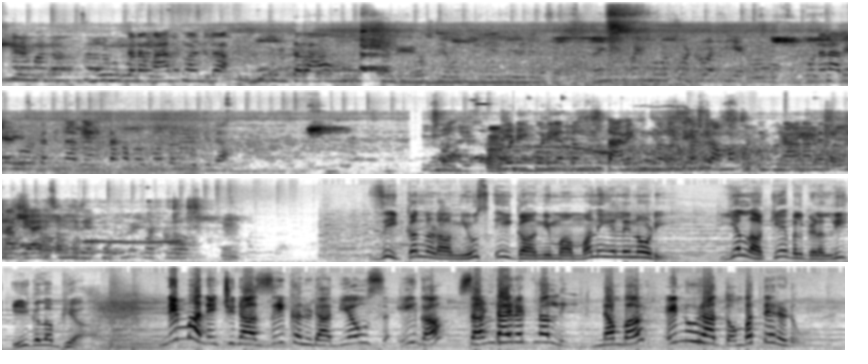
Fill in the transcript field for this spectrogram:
ಕಡೆ ಮಾತಾಡಿಲ್ಲ ಮೂರು ಥರ ಮೂರು ಕಂತಿದ್ರು ಅಷ್ಟೇ ಯಾವತ್ತೂ ಏನು ಹೇಳಿಲ್ಲ ಸರ್ ಐನೂರು ರೂಪಾಯಿ ನೋಟ್ ಕೊಟ್ಟರು ಅಟ್ಟಿಗೆ ನಾನು ಅಲ್ಲೇ ನೋಡ್ಕೊತೀನಿ ನಾವು ಹೆಂಗೆ ತಗೊಂಡೋದ್ರು ಅಂತಲೂ ಗೊತ್ತಿಲ್ಲ. ಕೊಡಿ ಕೊಡಿ ಅಂತಂದ್ಬಿಟ್ಟು ತಾವೇ ಕುತ್ಕೊಂಡು ಫಸ್ಟ್ ಅಮ್ಮ ಕೊಟ್ಟಿದ್ದು ನಾನು ಆಮೇಲೆ ನಾ ಬ್ಯಾಡಿ ಸುಮ್ಮನೆ ಕೊಟ್ಟರು ಜಿ ಕನ್ನಡ ನ್ಯೂಸ್ ಈಗ ನಿಮ್ಮ ಮನೆಯಲ್ಲೇ ನೋಡಿ. ಎಲ್ಲ ಕೇಬಲ್ಗಳಲ್ಲಿ ಈಗ ಲಭ್ಯ. ನಿಮ್ಮ ನೆಚ್ಚಿನ ಜಿ ಕನ್ನಡ ನ್ಯೂಸ್ ಈಗ ಸನ್ ಡೈರೆಕ್ಟ್ನಲ್ಲಿ ನಂಬರ್ ಇನ್ನೂರ ತೊಂಬತ್ತೆರಡು.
